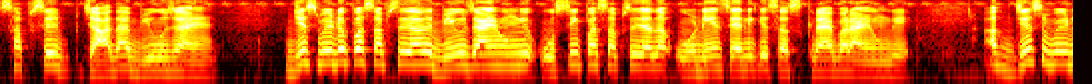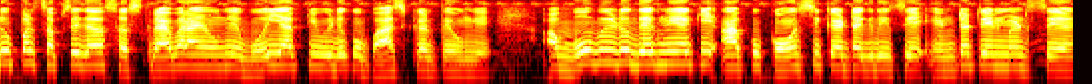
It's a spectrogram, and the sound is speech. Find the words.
सबसे ज़्यादा व्यूज़ आए हैं। जिस वीडियो पर सबसे ज़्यादा व्यूज़ आए होंगे, उसी पर सबसे ज़्यादा ऑडियंस यानी कि सब्सक्राइबर आए होंगे। अब जिस वीडियो पर सबसे ज़्यादा सब्सक्राइबर आए होंगे, वही आपकी वीडियो को बाज करते होंगे। अब वो वीडियो देखनी है कि आपको कौन सी कैटेगरी से इंटरटेनमेंट से है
